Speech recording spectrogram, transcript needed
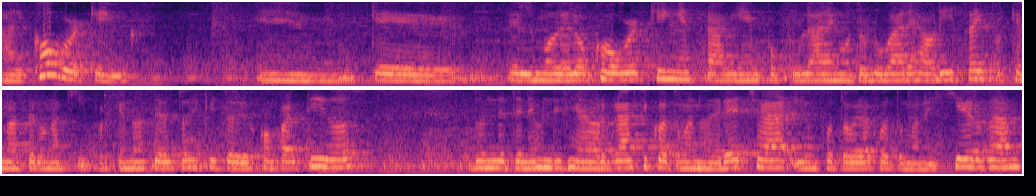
al coworking, em, que el modelo coworking está bien popular en otros lugares ahorita y por qué no hacer uno aquí, por qué no hacer estos escritorios compartidos donde tenés un diseñador gráfico a tu mano derecha y un fotógrafo a tu mano izquierda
